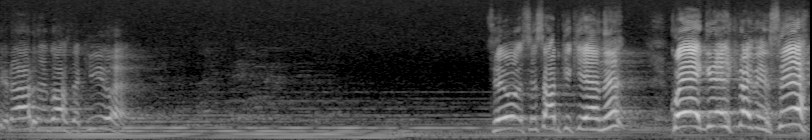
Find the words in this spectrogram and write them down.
Tiraram o negócio daqui, ué. Você, você sabe o que, que é, né? Qual é a igreja que vai vencer?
